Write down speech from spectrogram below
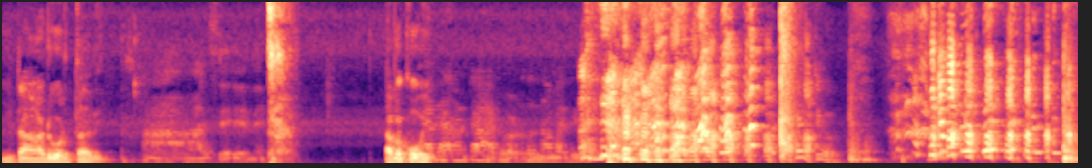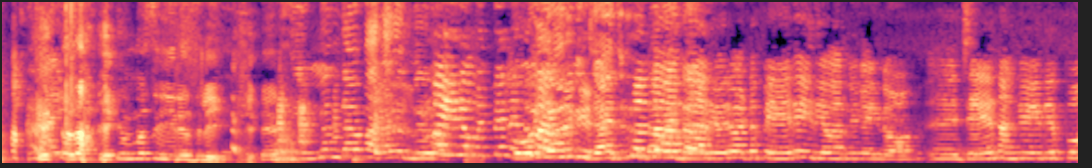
എന്നിട്ട് ആട് കൊടുത്താ മതി. അപ്പൊ കോയി. ആട് മതി സീരിയസ്ലി ഒരു വട്ടം പേര് എഴുതിയ പറഞ്ഞില്ലോ ജയ നങ്ങ എഴുതിയപ്പോ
